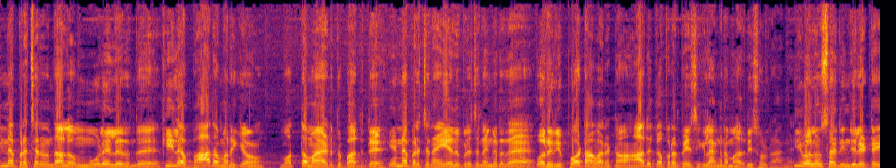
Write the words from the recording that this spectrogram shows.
என்ன பிரச்சனை இருந்தாலும் மூளையில இருந்து கீழே பாதம் வரைக்கும் மொத்தமா எடுத்து பார்த்துட்டு என்ன பிரச்சனை ஏது பிரச்சனைங்கிறத ஒரு ரிப்போர்ட்டா வரட்டும். அதுக்கப்புறம் பேசிக்கலாங்கிற மாதிரி சொல்றாங்க. இவளும் சரின்னு சொல்லிட்டு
